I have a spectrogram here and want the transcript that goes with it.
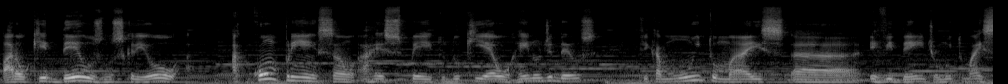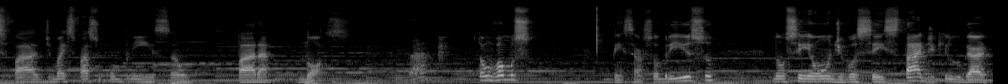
para o que Deus nos criou, a compreensão a respeito do que é o reino de Deus fica muito mais uh, evidente, muito mais de mais fácil compreensão para nós. Tá? Então vamos pensar sobre isso. Não sei onde você está, de que lugar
